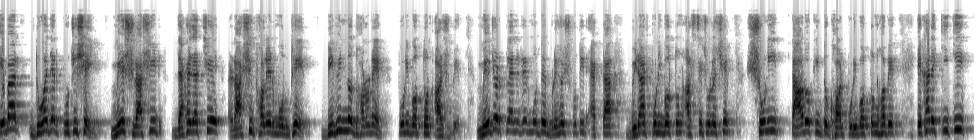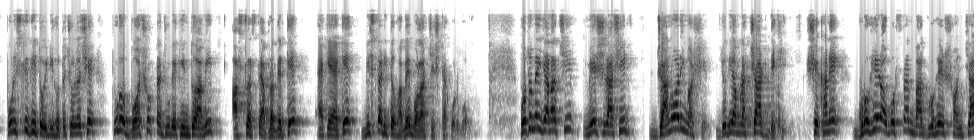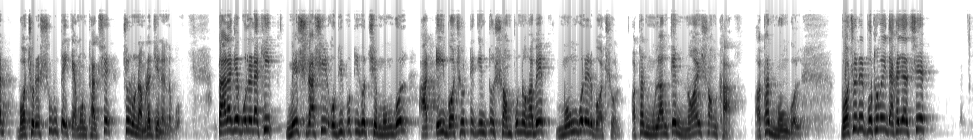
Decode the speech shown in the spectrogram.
এবার দু হাজার পঁচিশেই মেষ রাশির দেখা যাচ্ছে রাশিফলের মধ্যে বিভিন্ন ধরনের পরিবর্তন আসবে। মেজর প্ল্যানেটের মধ্যে বৃহস্পতির একটা বিরাট পরিবর্তন আসতে চলেছে। শনি তারও কিন্তু ঘর পরিবর্তন হবে। এখানে কি কি পরিস্থিতি তৈরি হতে চলেছে পুরো বছরটা জুড়ে কিন্তু আমি আস্তে আস্তে আপনাদেরকে একে একে বিস্তারিতভাবে বলার চেষ্টা করব। প্রথমেই জানাচ্ছি মেষ রাশির জানুয়ারি মাসে যদি আমরা চার্ট দেখি, সেখানে গ্রহের অবস্থান বা গ্রহের সঞ্চার বছরের শুরুতেই কেমন থাকছে, চলুন আমরা জেনে নেব। তার আগে বলে রাখি, মেষ রাশির অধিপতি হচ্ছে মঙ্গল, আর এই বছরটি কিন্তু সম্পূর্ণভাবে মঙ্গলের বছর, অর্থাৎ মূলাঙ্কের নয় সংখ্যা, অর্থাৎ মঙ্গল। বছরের প্রথমেই দেখা যাচ্ছে,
